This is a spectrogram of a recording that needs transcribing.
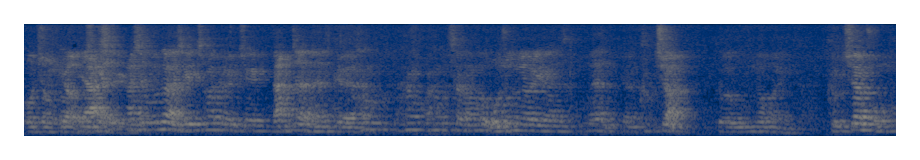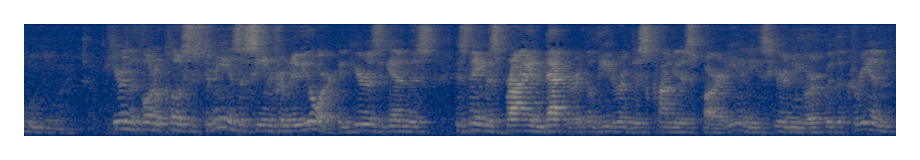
Oh Jong-ryol. 예, 아시, 아시는 분들 아시겠지만 그 남자는 그 한국 한국, 한국 사람은 오종열이라는 그 극좌 그 운동가입니다. 극좌 종북 운동가. Here in the photo closest to me is a scene from New York, and here is again this. His name is Brian Becker, the leader of this Communist Party, and he's here in New York with a Korean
